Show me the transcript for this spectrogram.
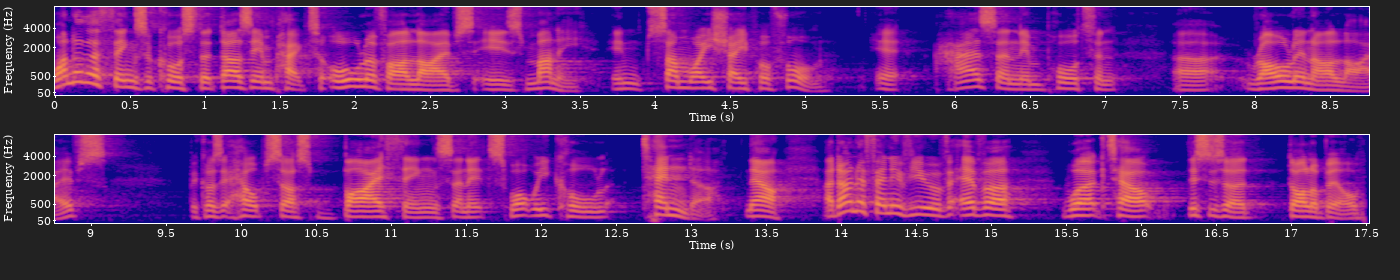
one of the things, of course, that does impact all of our lives is money in some way, shape, or form. It has an important uh, role in our lives because it helps us buy things, and it's what we call tender. Now, I don't know if any of you have ever worked out this is a dollar bill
